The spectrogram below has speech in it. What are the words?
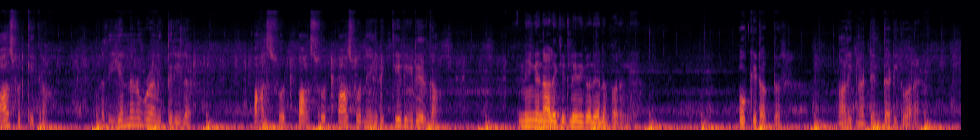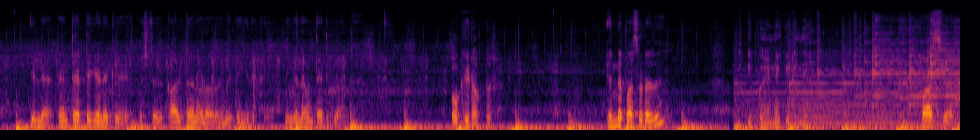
பாஸ்வேர்ட் கேட்குறான் அது என்னன்னு கூட எனக்கு தெரியல. பாஸ்வேர்ட் பாஸ்வேர்ட் பாஸ்வேர்ட் என்கிட்ட கேட்டுக்கிட்டே இருக்கான். நீங்கள் நாளைக்கு கிளினிக் வந்து என்ன பாருங்கள் ஓகே டாக்டர் நாளைக்கு நான் டென் தேர்ட்டிக்கு வரேன். இல்லை டென் தேர்ட்டிக்கு எனக்கு மிஸ்டர் கால்டனோட ஒரு மீட்டிங் இருக்குது நீங்கள் லெவன் தேர்ட்டிக்கு வாங்க. ஓகே டாக்டர் என்ன பாஸ்வேர்டு அது? இப்போ என்ன கேட்டீங்க? Password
